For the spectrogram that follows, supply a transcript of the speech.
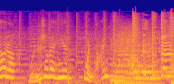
الإدارة والجماهير واللاعبين.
